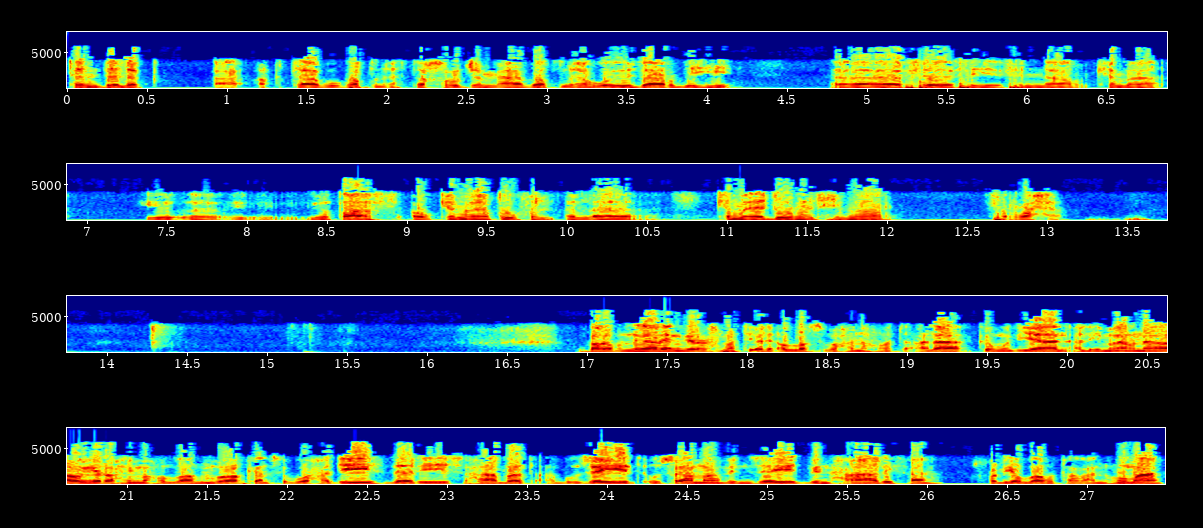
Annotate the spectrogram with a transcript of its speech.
تندلق أقتاب بطنه تخرج مع بطنه ويدار به في, في, في النار كما يطاف أو كما يطوف كما يدور الحمار في الرحى Para pendengar yang dirahmati oleh Allah Subhanahu wa taala, kemudian Al-Imam Nawawi rahimahullah membawakan sebuah hadis dari sahabat Abu Zaid Usama bin Zaid bin Harithah radhiyallahu taala anhuma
